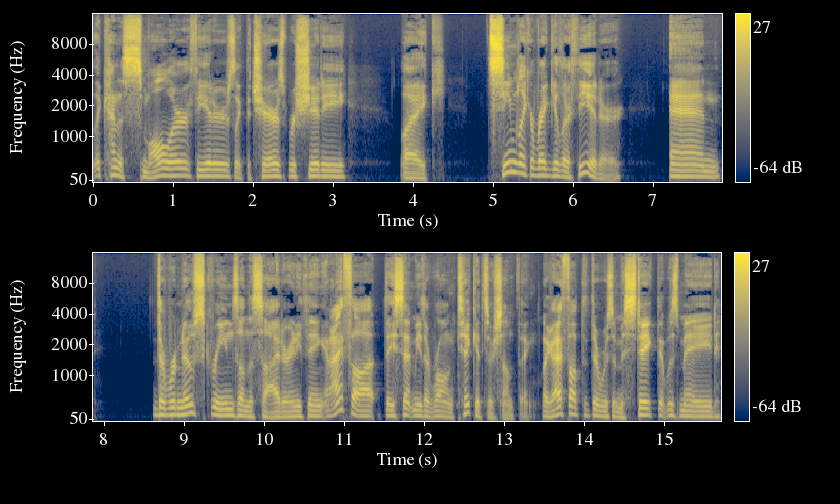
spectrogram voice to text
like kind of smaller theaters. Like the chairs were shitty. Like seemed like a regular theater, and there were no screens on the side or anything. And I thought they sent me the wrong tickets or something. Like I thought that there was a mistake that was made.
